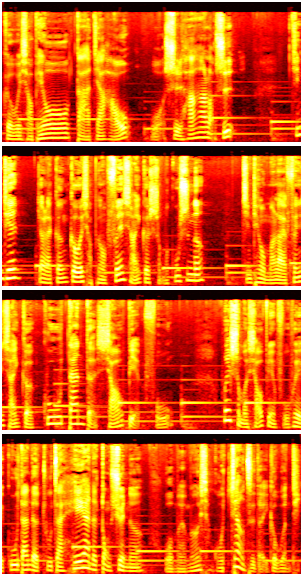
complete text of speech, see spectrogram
各位小朋友，大家好，我是哈哈老师。今天要来跟各位小朋友分享一个什么故事呢？今天我们来分享一个孤单的小蝙蝠。为什么小蝙蝠会孤单的住在黑暗的洞穴呢？我们有没有想过这样子的一个问题？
